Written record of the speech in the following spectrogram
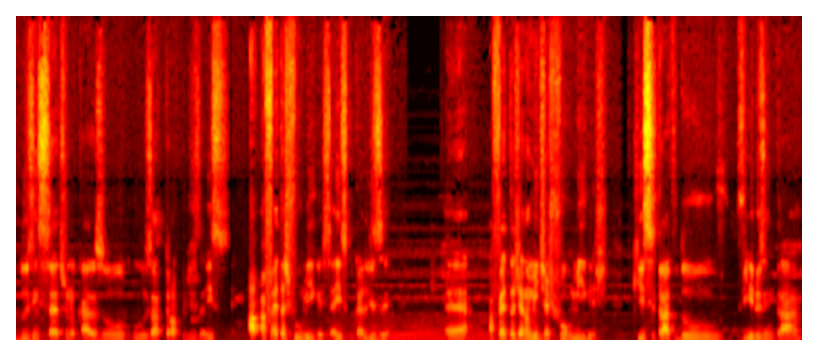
dos insetos, no caso, os artrópodes, é isso? Afeta as formigas, é isso que eu quero dizer. É, afeta geralmente as formigas, que se trata do vírus entrar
